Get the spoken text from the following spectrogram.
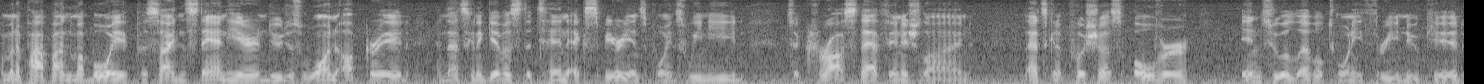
I'm gonna pop onto my boy Poseidon Stan here and do just one upgrade, and that's gonna give us the 10 experience points we need to cross that finish line that's going to push us over into a level 23 new kid.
